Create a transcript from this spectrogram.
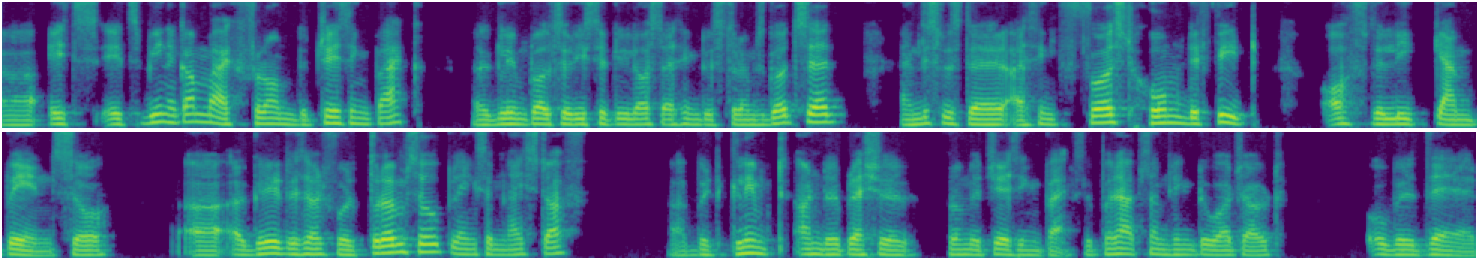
uh, it's it's been a comeback from the chasing pack. Uh, Glimt also recently lost, I think, to Strømsgodset, and this was their, I think, first home defeat of the league campaign. So uh, a great result for Tromsø, playing some nice stuff, uh, but Glimt under pressure from the chasing pack. So perhaps something to watch out over there.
